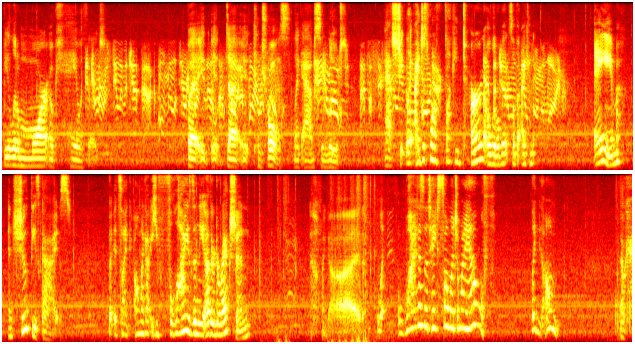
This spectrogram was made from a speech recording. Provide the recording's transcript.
be a little more okay with it. Intruder is stealing the jetpack. All military But it it uh, it controls like absolute out. That's a $60 ass cheek. Like I just want to fucking turn a little bit so that I can Mills on the line. aim and shoot these guys. But it's like, oh my god, he flies in the other direction. Oh my god. Why does it take so much of my health? Like, um. Okay.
